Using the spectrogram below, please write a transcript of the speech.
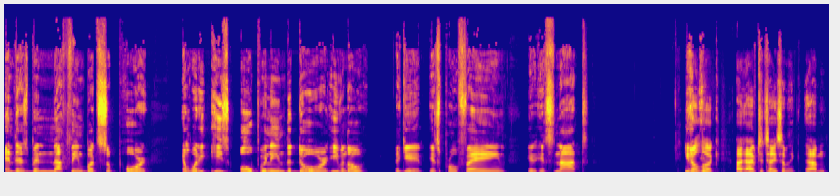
And there's been nothing but support. and what he, he's opening the door, even though again it's profane, it, it's not. You know, look, I, I have to tell you something. Um,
